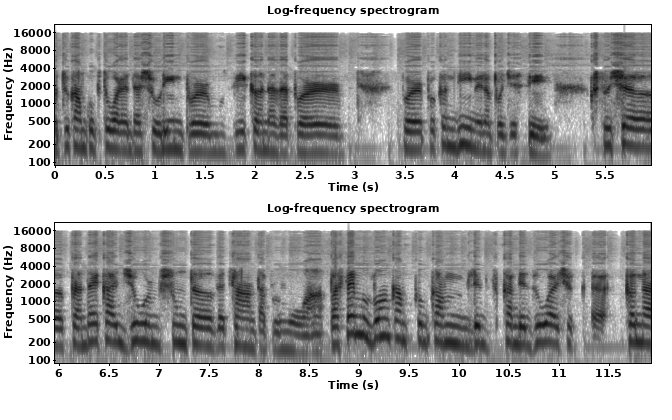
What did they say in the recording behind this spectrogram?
aty kam kuptuar dhe dashurinë për muzikën edhe për për për këndimin në përgjithësi. Kështu që prandaj ka gjurmë shumë të veçanta për mua. Pastaj më vonë kam kam kam, kam lexuar që kënga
